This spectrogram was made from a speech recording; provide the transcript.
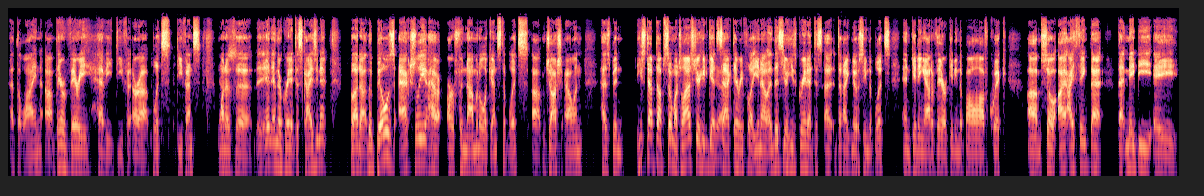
at the line. Um, they're very heavy defense or uh, blitz defense. One of the and, and, they're great at disguising it. But uh, the Bills actually have, are phenomenal against the blitz. Um, Josh Allen has been he stepped up so much. Last year he'd get yeah. sacked every play, you know, and this year he's great at dis, uh, diagnosing the blitz and getting out of there, getting the ball off quick. Um, so I, I think that that may be a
